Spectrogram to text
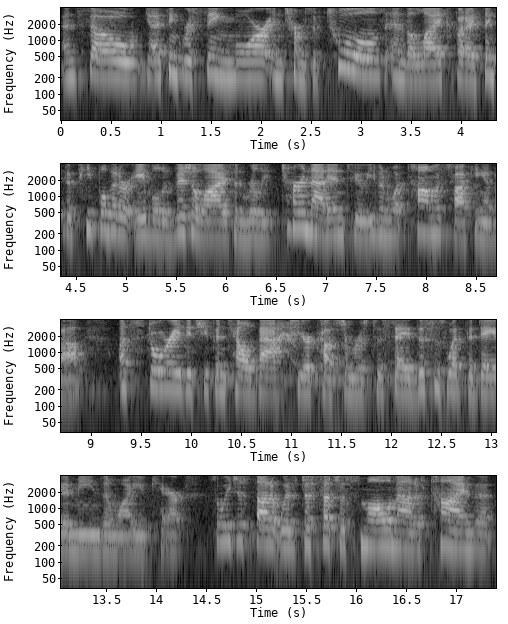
And so I think we're seeing more in terms of tools and the like, but I think the people that are able to visualize and really turn that into even what Tom was talking about a story that you can tell back to your customers to say, this is what the data means and why you care. So we just thought it was just such a small amount of time that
